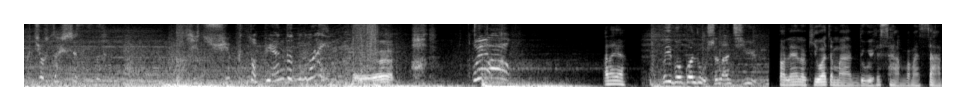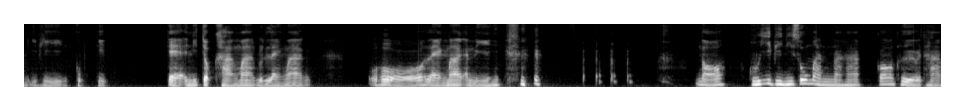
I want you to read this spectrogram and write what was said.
我就算是死，也绝不做别人的奴隶。 เออ 不要！ อะไรอ่ะ 微博关注深蓝奇遇。 ตอนแรกเราคิดว่าจะมาดูแค่สามประมาณสาม EP กรุบกริบ แกอันนี้จบค้างมากรุนแรงมาก โอ้โห แรงมากอันนี้ เนาะหูย EP นี้สู้มันนะฮะ ก็คือทาง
